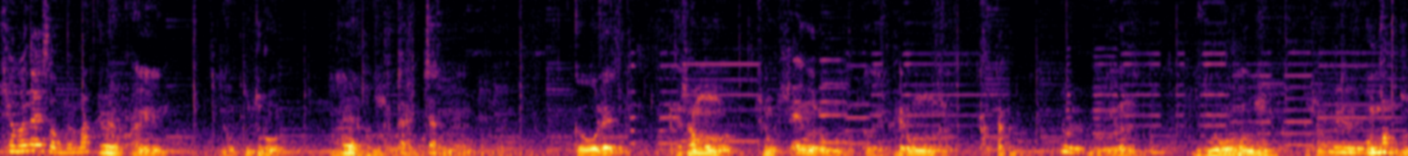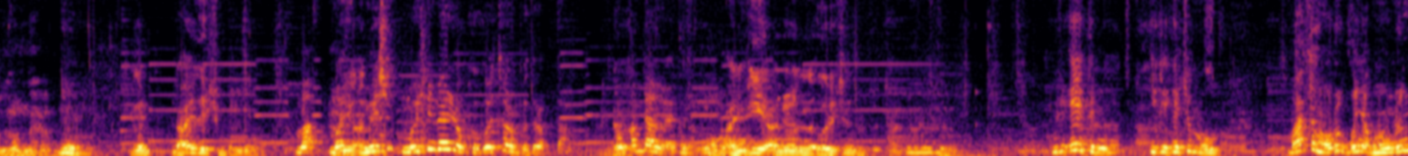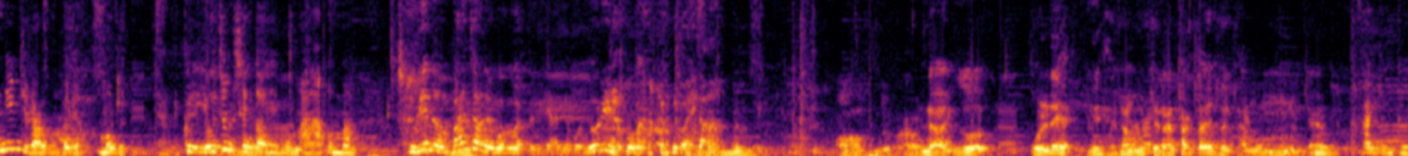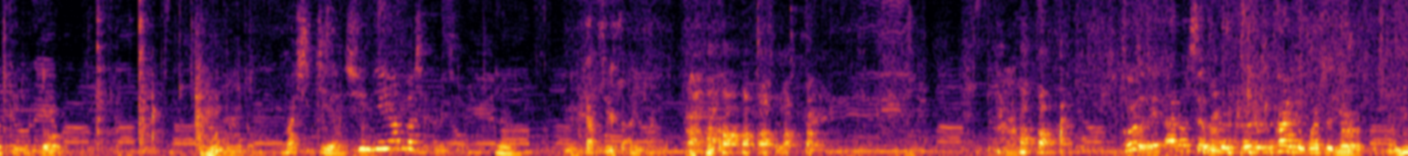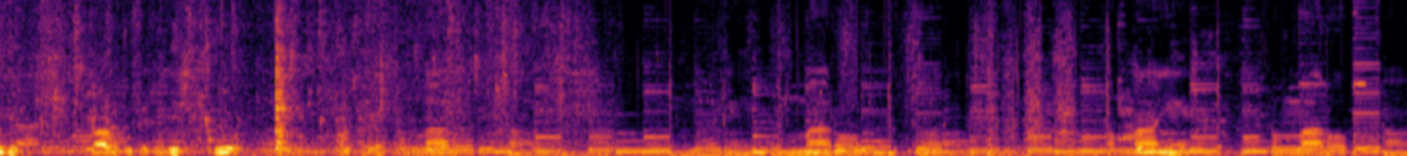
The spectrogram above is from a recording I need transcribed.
형언할 수 없는 맛? 응, 아니 너무 부드러워. 예, 짭짭. 그 원래 해산물은 처음 생으로 먹으면 그 회로 먹으면 딱딱한. 이거는 음. 부드러워. 엄청 부드럽네요. 예, 이건 나이 드신 분도 마, 이게 안 머시, 머시멜로 그것처럼 부드럽다. 그- 어, 깜짝 놀랐어. 그래. 아니 이해 안 좋은 어르신들도 잘. 우리 애들은 이리 해주면 맛도 모르고 그냥 먹는 긴줄 알고 그냥 먹었잖아요. 그래, 요즘 생각해보면, 아, 엄마, 우리는 반찬을 먹었던 게 아니고 요리를 먹었던 거야. 아, 근데 아, 나 이거 원래 이 해산물 제난 딱딱해서 잘 못 먹는데 응, 한점 더 드려. 이거 해면 되겠다. 맛있지요? 신기한 맛이다, 그지? 응. 잡수서 앉아고. 그걸 어디 따로 쓰고. 가지고 와서. 네. 아, 먹고 되지. 엄마의 엄마로부터 엄마의 엄마로부터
